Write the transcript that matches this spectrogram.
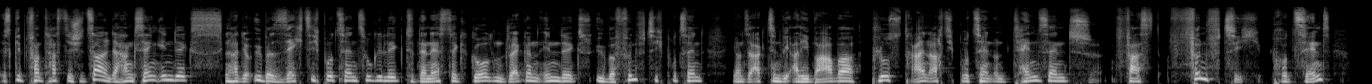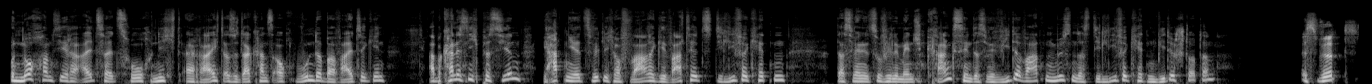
es gibt fantastische Zahlen. Der Hang Seng Index hat ja über 60 Prozent zugelegt, der Nasdaq Golden Dragon Index über 50 Prozent. Ja, unsere Aktien wie Alibaba plus 83 Prozent und Tencent fast 50 Prozent. Und noch haben sie ihre Allzeitshoch nicht erreicht. Also da kann es auch wunderbar weitergehen. Aber kann es nicht passieren? Wir hatten jetzt wirklich auf Ware gewartet, die Lieferketten, dass wenn jetzt so viele Menschen krank sind, dass wir wieder warten müssen, dass die Lieferketten wieder stottern? Es wird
